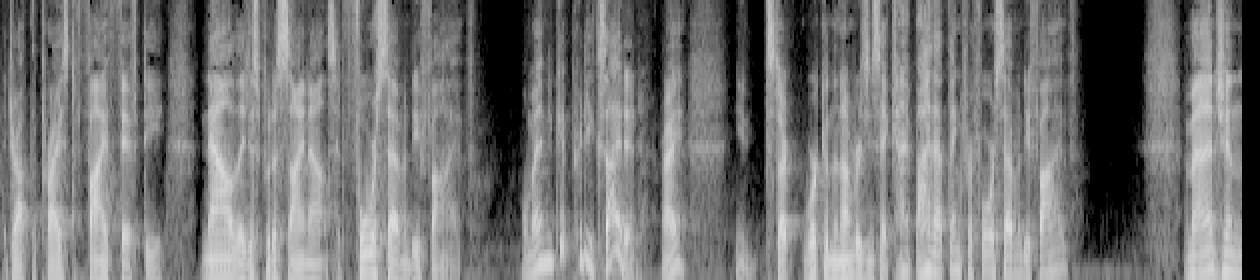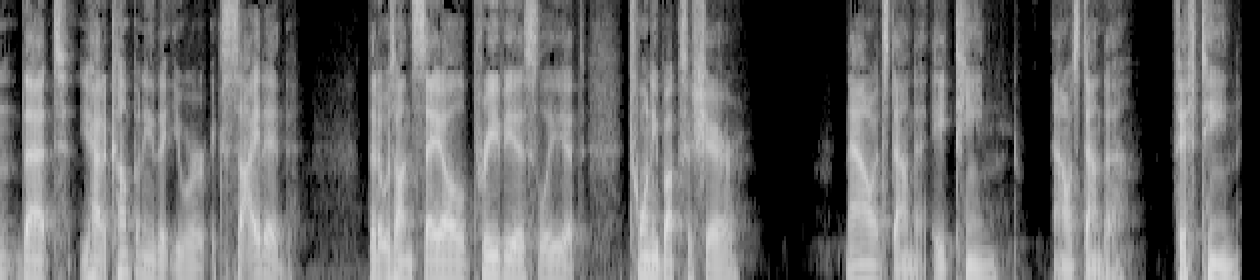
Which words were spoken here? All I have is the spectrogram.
They dropped the price to 550. Now they just put a sign out and said 475. Well, man, you get pretty excited, right? You start working the numbers. And you say, "Can I buy that thing for 475?" Imagine that you had a company that you were excited that it was on sale previously at 20 bucks a share. Now it's down to 18. Now it's down to 15.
